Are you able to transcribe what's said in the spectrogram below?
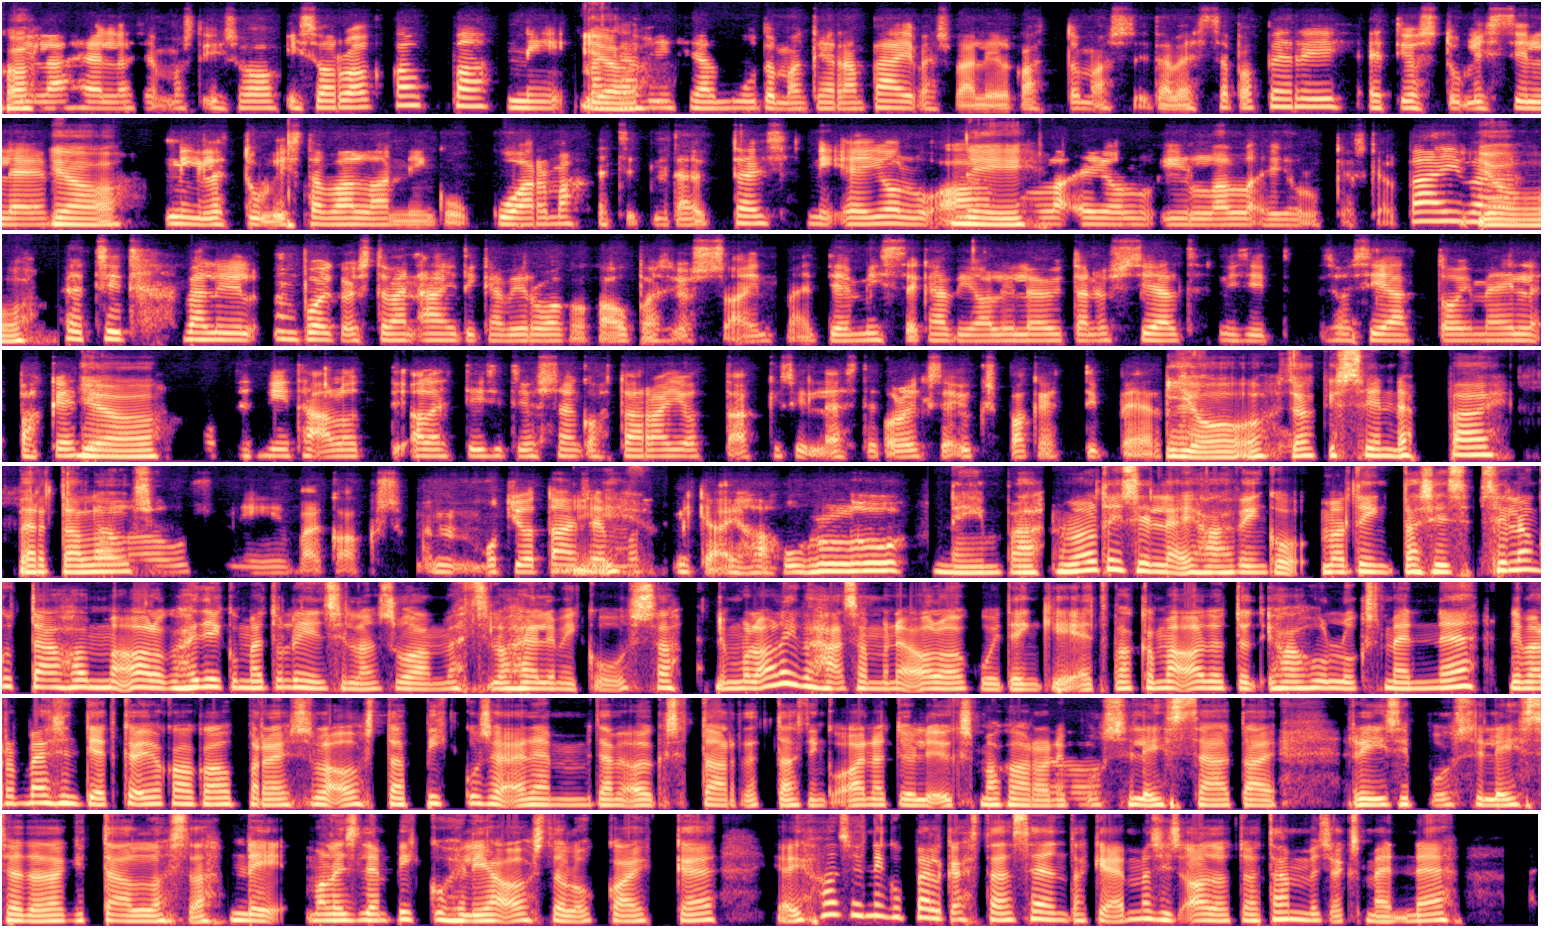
mä lähellä semmoista isoa, isoa ruokakauppaa, niin mä Joo. kävin siellä muutaman kerran päivässä välillä katsomassa sitä vessapaperia. Että jos tulisi silleen, Joo, niille tulisi tavallaan niinku kuorma, että sitten ne täyttäisi, niin ei ollut Niin. aamulla, ei ollut illalla, ei ollut keskellä päivää. joo, Että sitten välillä mun poikaystävän äiti kävi ruokakaupassa jossain, mä en tiedä missä kävi oli löytänyt sieltä, niin sit se sieltä toi meille paketin. joo, Mutta niitä aloitti, alettiin sitten jossain kohtaa rajoittaakin silleen, että oliko se yksi paketti per joo, jokin sinne päin per talous. talous, niin vai kaksi. Mutta jotain Niin. semmoista, mikä ihan hullua. Niinpä. No me oltiin sille ihan hyvin, kun me oltiin, tai siis silloin kun tämä homma alkoi, heti kun mä tulin silloin Suomeen, silloin helmikuussa, niin mulla oli vähän semmoinen olo kuitenkin, että vaikka mä ajattelin, että ihan hulluksi menee, niin mä rupesin, tiedätkö, joka kauppareissulla ostaa pikkusen enemmän, mitä me oikeasti tarvittaisiin, niin kuin aina tyyli yksi makaronipussi lisää tai riisipussi lisää tai jotakin tällaista. Niin mä olin silleen pikkuhiljaa ostellut kaikkea. Ja ihan siis niin kuin pelkästään sen takia, en mä siis ajatellut, että tämmöiseksi menee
